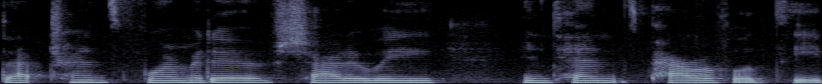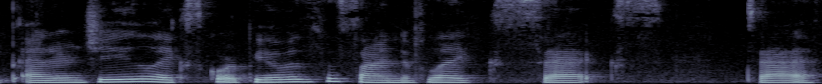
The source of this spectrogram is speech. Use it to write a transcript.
that transformative, shadowy, intense, powerful, deep energy. Like Scorpio is the sign of like sex, death,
